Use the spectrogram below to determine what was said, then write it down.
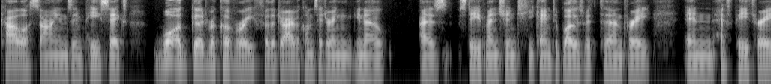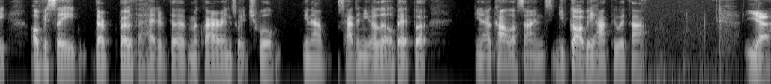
Carlos Sainz in P6. What a good recovery for the driver, considering you know, as Steve mentioned, he came to blows with turn three in FP3. Obviously, they're both ahead of the McLarens, which will you know sadden you a little bit, but you know, Carlos Sainz, you've got to be happy with that. Yeah,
